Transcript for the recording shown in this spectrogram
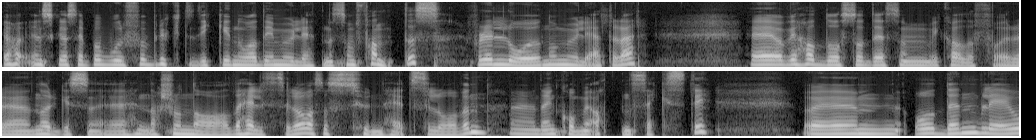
jeg ønsker å se på hvorfor brukte de ikke noe av de mulighetene som fantes. For det lå jo noen muligheter der. Eh, og vi hadde også det som vi kaller for eh, Norges eh, nasjonale helselov, altså sunnhetsloven. Den kom i 1860. Um, og den ble jo,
